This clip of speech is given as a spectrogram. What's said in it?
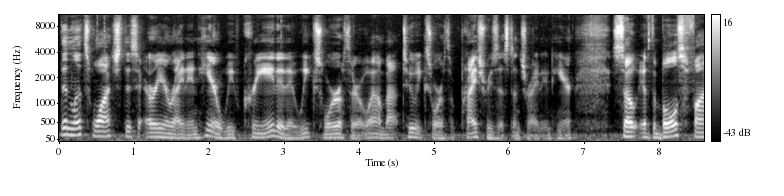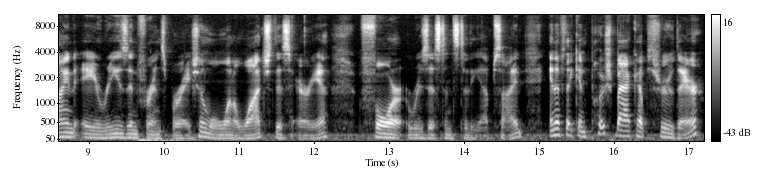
then let's watch this area right in here. We've created a week's worth, or well, about two weeks worth of price resistance right in here. So if the bulls find a reason for inspiration, we'll want to watch this area for resistance to the upside. And if they can push back up through there,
